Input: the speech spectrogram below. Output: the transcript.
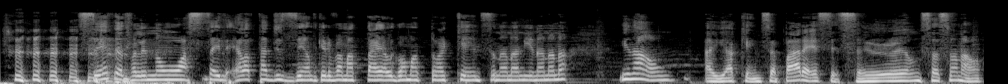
certeza. Falei, nossa, ele- ela tá dizendo que ele vai matar ela igual matou a Candice, nanani, nanana. E não. Aí a Candice aparece, é sensacional.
